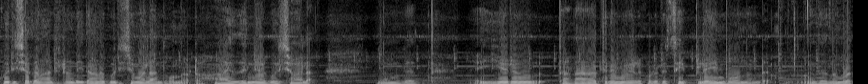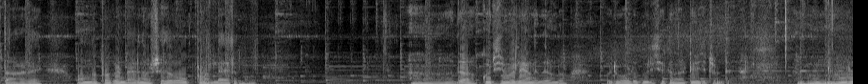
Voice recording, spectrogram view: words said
കുരിശൊക്കെ നാട്ടിട്ടുണ്ട്. ഇതാണ് കുരിശുമല എന്ന് തോന്നുന്നു കേട്ടോ. ആ ഇത് തന്നെയാണ് കുരിശുമല. നമുക്ക് ഈ ഒരു തടാകത്തിന് മുകളിൽ കൂടെ ഒരു സിപ്പ് ലൈൻ പോകുന്നുണ്ട്. അത് നമ്മൾ താഴെ വന്നപ്പോൾ കണ്ടായിരുന്നു പക്ഷേ അത് ഓപ്പൺ അല്ലായിരുന്നു. ഇതാണ് കുരിശുമലയാണ് ഇത് കണ്ടോ. ഒരുപാട് കുരിശൊക്കെ നാട്ടി വെച്ചിട്ടുണ്ട്. അപ്പം നമ്മൾ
